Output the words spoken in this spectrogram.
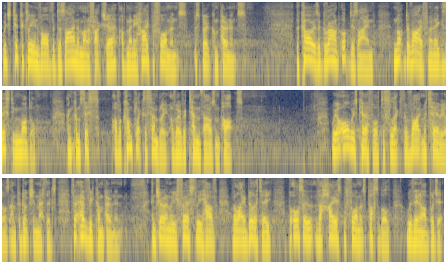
which typically involve the design and manufacture of many high-performance, bespoke components. The car is a ground-up design, not derived from an existing model, and consists of a complex assembly of over 10,000 parts. We are always careful to select the right materials and production methods for every component, ensuring we firstly have reliability, but also the highest performance possible within our budget.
